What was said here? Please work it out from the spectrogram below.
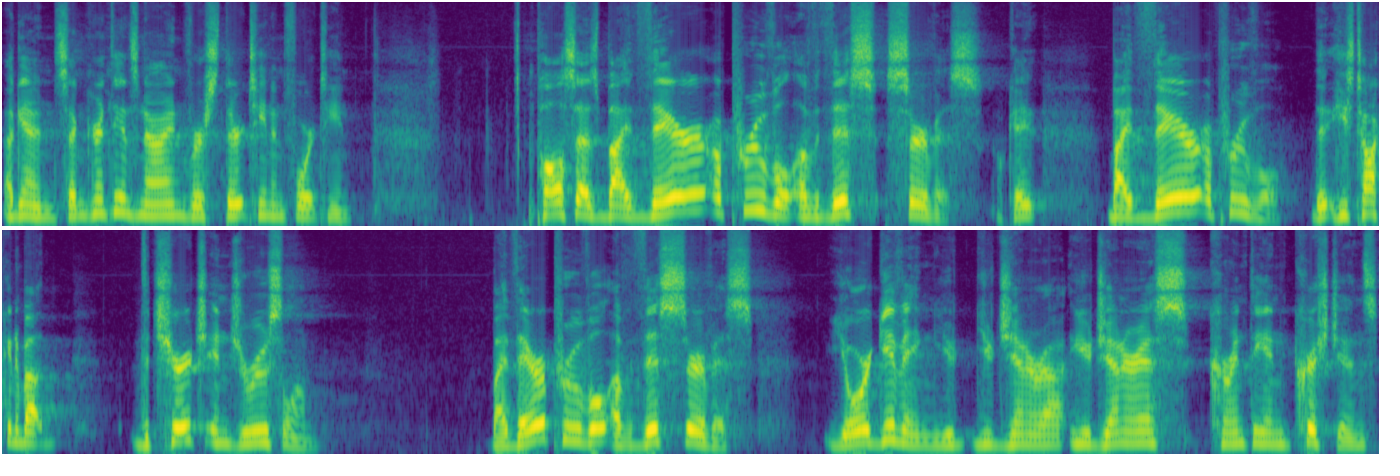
Again, 2 Corinthians 9, verse 13 and 14. Paul says, by their approval of this service, okay, by their approval, that he's talking about the church in Jerusalem. By their approval of this service, your giving, you, you, genera, you generous Corinthian Christians,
